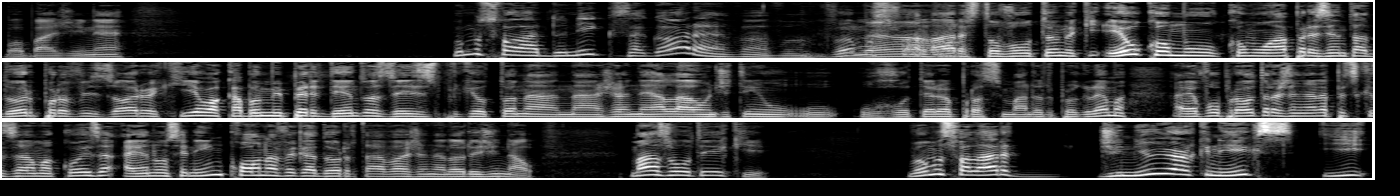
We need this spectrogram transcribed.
bobagem, né? Vamos falar do Knicks agora, Vavo? Vamos Não. falar, estou voltando aqui. Eu, como, como apresentador provisório aqui, eu acabo me perdendo às vezes, porque eu tô na, na janela onde tem o, o- o roteiro aproximado do programa, aí eu vou para outra janela pesquisar uma coisa, aí eu não sei nem em qual navegador estava a janela original. Mas voltei aqui. Vamos falar de New York Knicks e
